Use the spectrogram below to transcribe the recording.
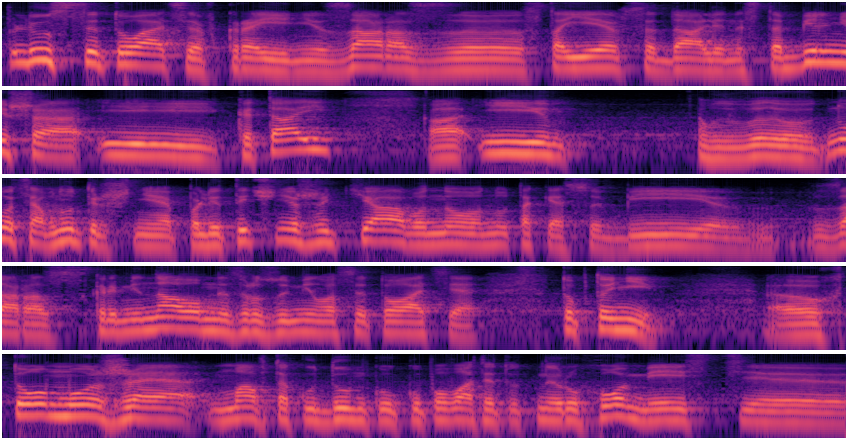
Плюс ситуація в країні зараз е, стає все далі нестабільніша, і Китай, і ну, ця внутрішнє політичне життя, воно ну таке собі. Зараз з криміналом незрозуміла ситуація. Тобто ні. Е, Хто може мав таку думку купувати тут нерухомість? е,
